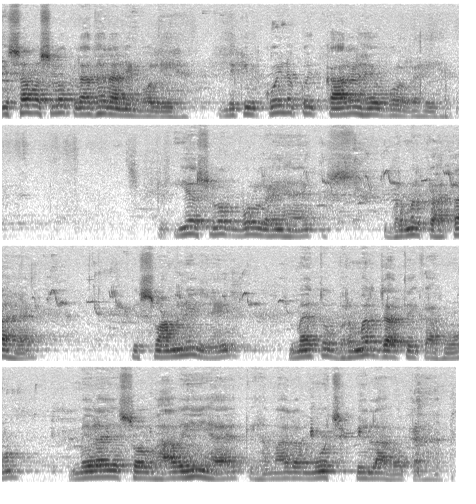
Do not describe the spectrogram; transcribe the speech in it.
ये सब श्लोक राधा रानी बोली है, लेकिन कोई ना कोई कारण है वो बोल रही है। तो यह श्लोक बोल रहे हैं कि भ्रमर कहता है कि स्वामिनी जी, मैं तो भ्रमर जाति का हूँ, मेरा ये स्वभाव ही है कि हमारा मूछ पीला होता है।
